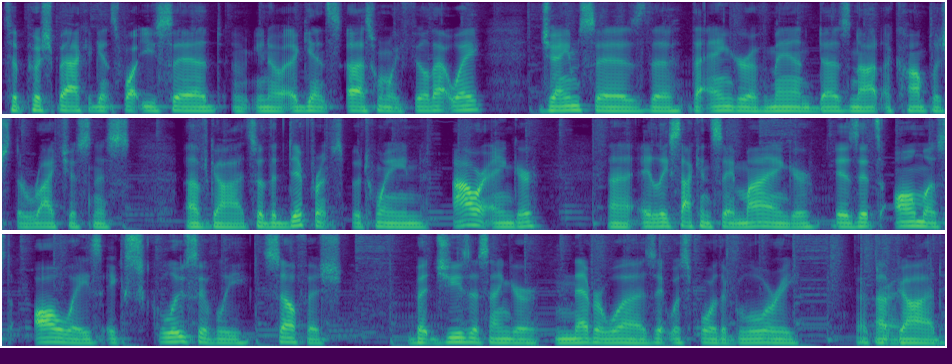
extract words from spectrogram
to push back against what you said, you know, against us when we feel that way, James says the, the anger of man does not accomplish the righteousness of God. So the difference between our anger uh, at least I can say my anger, is it's almost always exclusively selfish. But Jesus' anger never was. It was for the glory That's of right. God.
